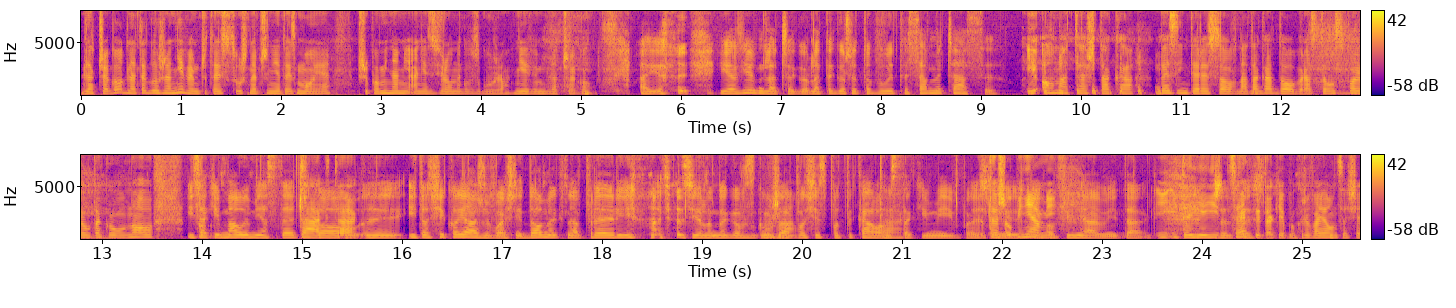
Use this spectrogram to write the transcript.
Dlaczego? Dlatego, że nie wiem, czy to jest słuszne, czy nie, to jest moje. Przypomina mi Anię z Zielonego Wzgórza. Nie wiem dlaczego. A ja, ja wiem dlaczego. Dlatego, że to były te same czasy. I ona też taka bezinteresowna, taka dobra, z tą swoją taką, no... I co... takie małe miasteczko. Tak, tak. Y, I to się kojarzy właśnie. Domek na prerii, Ania z Zielonego Wzgórza, bo się spotykałam tak. z takimi właśnie... Też opiniami. Opiniami, tak. I, i te jej cechy coś... takie pokrywające się.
